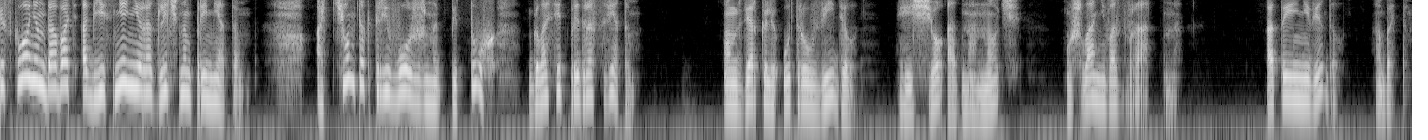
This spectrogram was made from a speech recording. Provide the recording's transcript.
Ты склонен давать объяснения различным приметам. О чем так тревожно петух гласит пред рассветом? Он в зеркале утро увидел, и еще одна ночь ушла невозвратно. А ты и не ведал об этом.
